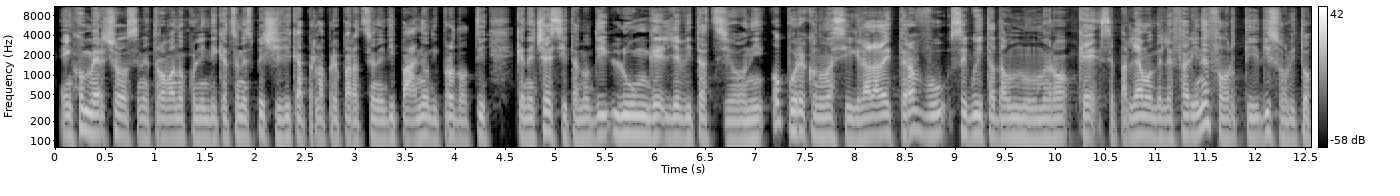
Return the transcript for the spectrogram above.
e in commercio se ne trovano con l'indicazione specifica per la preparazione di pane o di prodotti che necessitano di lunghe lievitazioni, oppure con una sigla, la lettera V seguita da un numero che, se parliamo delle farine forti, di solito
